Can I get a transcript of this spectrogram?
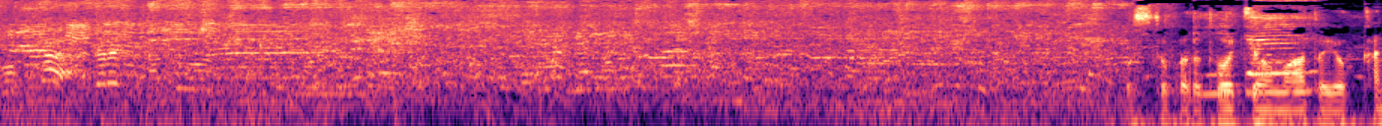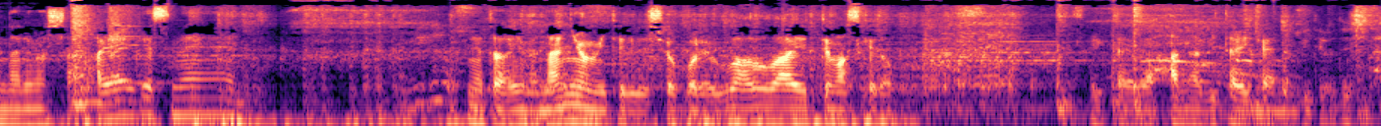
おひなた残すところ東京もあと4日になりました早いですね皆さん今何を見てるでしょうこれうわうわ言ってますけど。正解は花火大会のビデオでした。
